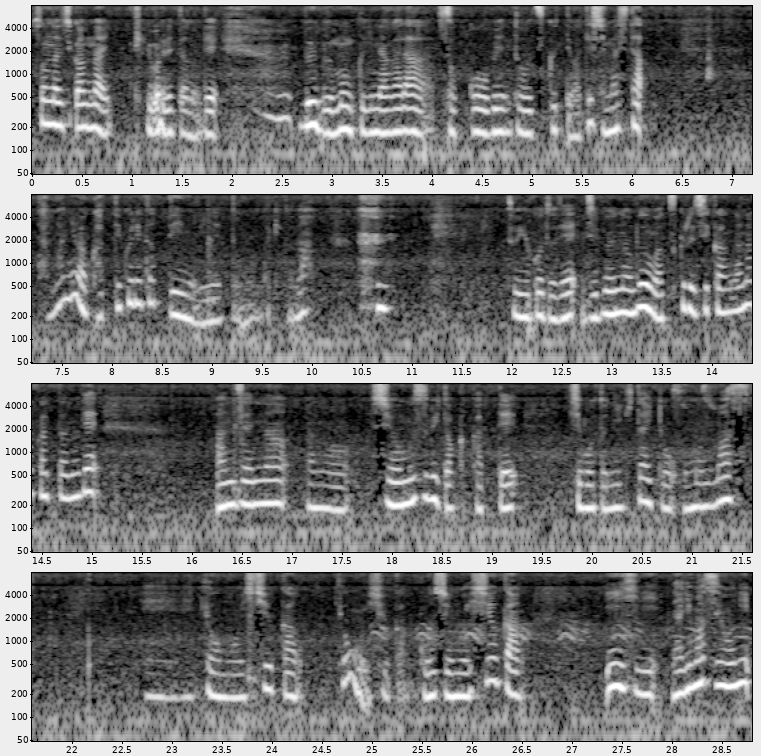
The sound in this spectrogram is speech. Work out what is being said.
そんな時間ないって言われたのでブーブー文句言いながら速攻お弁当を作って渡しました。たまには買ってくれたっていいのにねって思うんだけどな。ということで自分の分は作る時間がなかったので安全なあの塩むすびとか買って仕事に行きたいと思います、えー、今日も1週間今日も1週間今週も1週間いい日になりますように行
